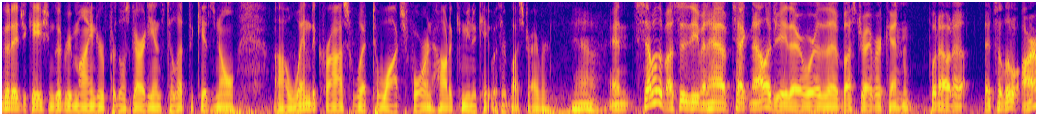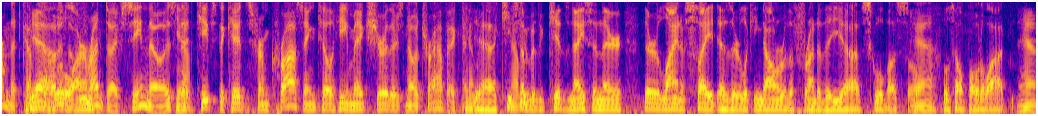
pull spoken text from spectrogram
good education, good reminder for those guardians to let the kids know uh, when to cross, what to watch for, and how to communicate with their bus driver. Yeah, and some of the buses even have technology there where the bus driver can put out a. It's a little arm that comes Yeah, a out in the arm. front. I've seen those Yeah. that keeps the kids from crossing till he makes sure there's no traffic. And- Yeah, it keeps Yeah. some of the kids nice in their their line of sight as they're looking down over the front of the uh, school bus. So Yeah. those help out a lot. Yeah.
